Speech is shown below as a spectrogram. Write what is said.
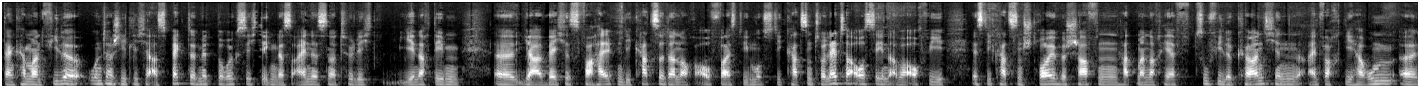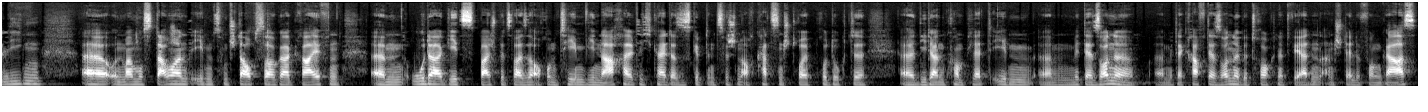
dann kann man viele unterschiedliche Aspekte mit berücksichtigen. Das eine ist natürlich, je nachdem, äh, ja, welches Verhalten die Katze dann auch aufweist, wie muss die Katzentoilette aussehen, aber auch wie ist die Katzenstreu beschaffen, hat man nachher zu viele Körnchen einfach, die herumliegen äh, und man muss dauernd eben zum Staubsauger greifen. Ähm, oder geht es beispielsweise auch um Themen wie Nachhaltigkeit. Also es gibt inzwischen auch Katzenstreuprodukte, äh, die dann komplett eben ähm, mit der Sonne, äh, mit der Kraft der Sonne getrocknet werden anstelle von Gas.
